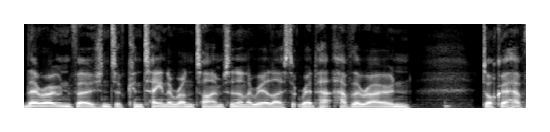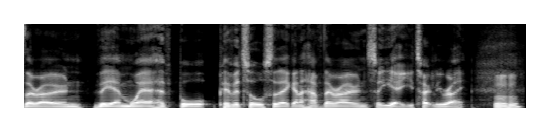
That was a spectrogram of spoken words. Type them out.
their own versions of container runtimes, and then I realized that Red Hat have their own, Docker have their own, VMware have bought Pivotal, so they're going to have their own. So yeah, you're totally right. Mm-hmm.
